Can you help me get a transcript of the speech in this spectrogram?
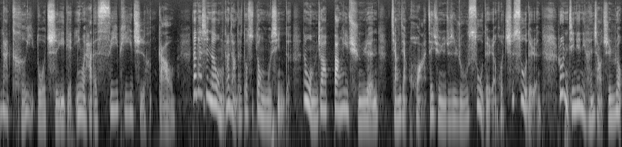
那可以多吃一点，因为它的 CP 值很高。那但是呢，我们刚讲的都是动物性的，那我们就要帮一群人讲讲话。这群人就是茹素的人或吃素的人。如果你今天你很少吃肉。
